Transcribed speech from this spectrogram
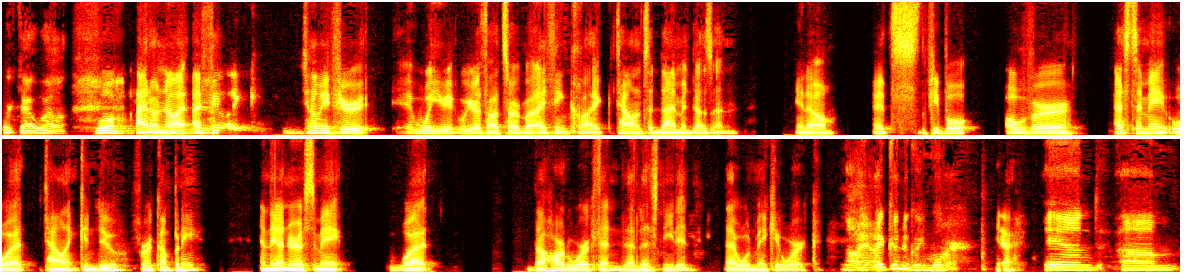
worked out well. Well, I don't know. I, I feel like tell me if you're what you what your thoughts are, but I think like talent's a dime a dozen. You know, it's people overestimate what talent can do for a company, and they underestimate what the hard work that that is needed that would make it work. No, I, I couldn't agree more. Yeah. And um,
